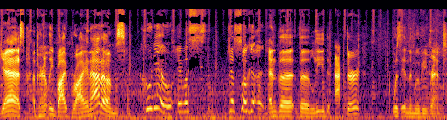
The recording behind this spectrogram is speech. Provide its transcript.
Yes, apparently by Bryan Adams. Who knew? It was just so good. And the, the lead actor was in the movie Rent.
